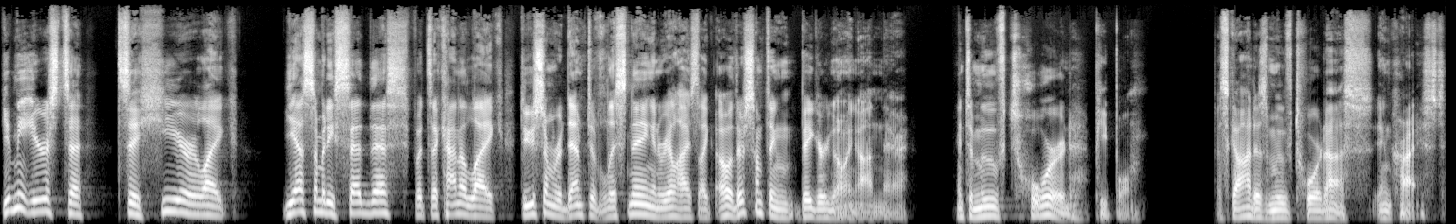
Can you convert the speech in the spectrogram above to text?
Give me ears to, to hear like, yes, somebody said this, but to kind of like do some redemptive listening and realize like, oh, there's something bigger going on there and to move toward people as God has moved toward us in Christ.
